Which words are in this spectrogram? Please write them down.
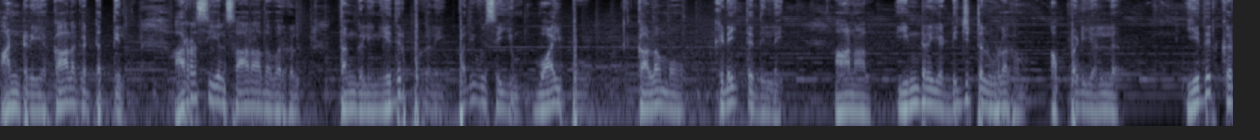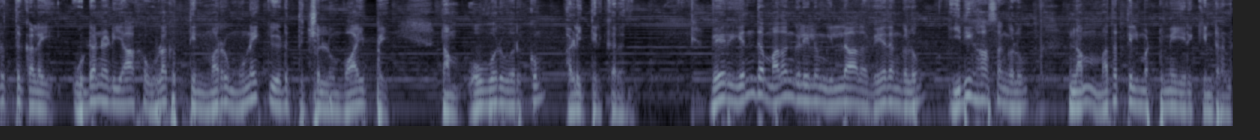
அன்றைய காலகட்டத்தில் அரசியல் சாராதவர்கள் தங்களின் எதிர்ப்புகளை பதிவு செய்யும் வாய்ப்போ களமோ கிடைத்ததில்லை. ஆனால் இன்றைய டிஜிட்டல் உலகம் அப்படி அல்ல. எதிர்கருத்துக்களை உடனடியாக உலகத்தின் மறுமுனைக்கு எடுத்துச் செல்லும் வாய்ப்பை நம் ஒவ்வொருவருக்கும் அளித்திருக்கிறது. வேறு எந்த மதங்களிலும் இல்லாத வேதங்களும் இதிகாசங்களும் நம் மதத்தில் மட்டுமே இருக்கின்றன.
